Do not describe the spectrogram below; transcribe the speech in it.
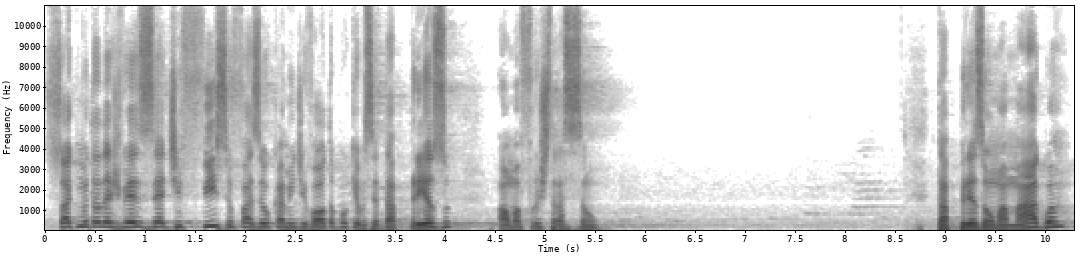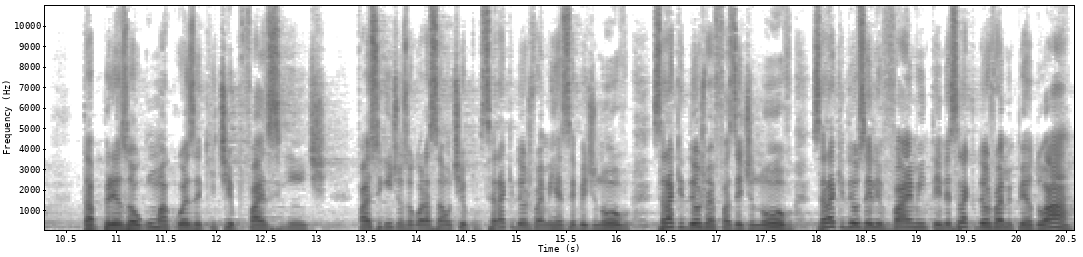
Só que muitas das vezes é difícil fazer o caminho de volta porque você está preso a uma frustração. Está preso a uma mágoa, está preso a alguma coisa que tipo faz o seguinte, faz o seguinte no seu coração, tipo, será que Deus vai me receber de novo? Será que Deus vai fazer de novo? Será que Deus ele vai me entender? Será que Deus vai me perdoar?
